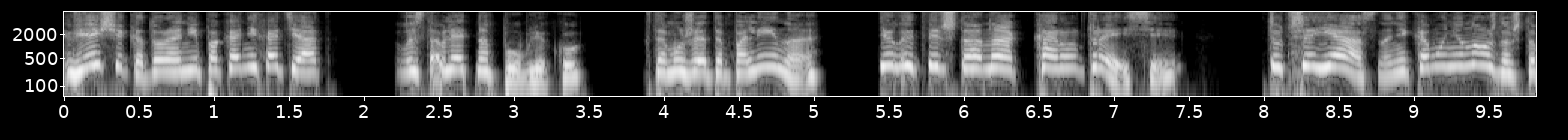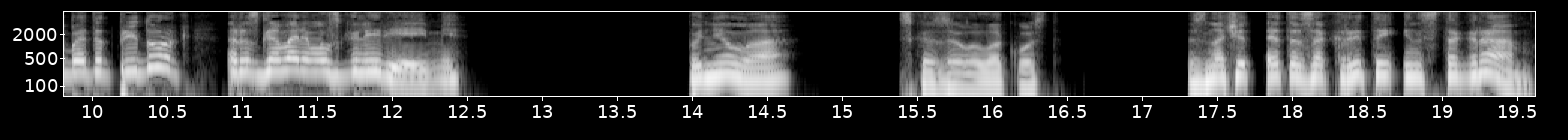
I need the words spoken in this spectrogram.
Вещи, которые они пока не хотят выставлять на публику. К тому же эта Полина делает вид, что она Карл Трейси. Тут все ясно, никому не нужно, чтобы этот придурок разговаривал с галереями. «Поняла», — сказала Лакост. «Значит, это закрытый Инстаграм,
